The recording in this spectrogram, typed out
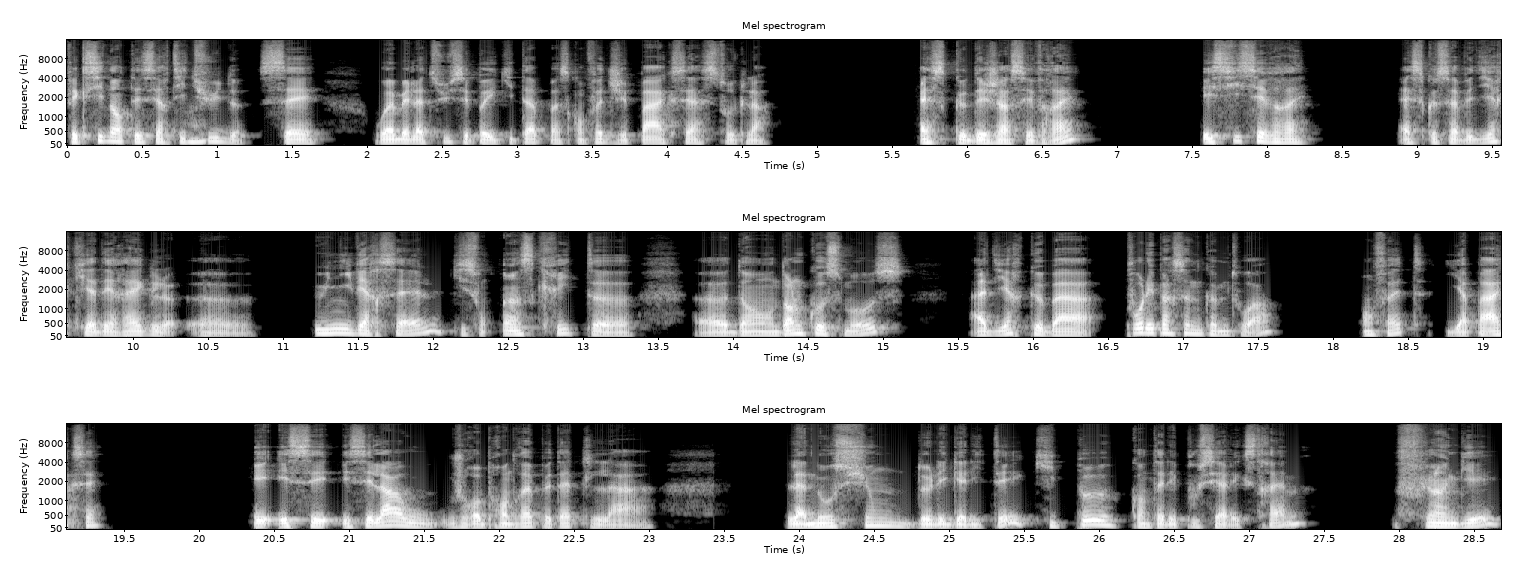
Fait que si dans tes certitudes, c'est ouais mais là-dessus c'est pas équitable parce qu'en fait j'ai pas accès à ce truc-là. Est-ce que déjà c'est vrai? Et si c'est vrai, est-ce que ça veut dire qu'il y a des règles euh, universelles qui sont inscrites euh, euh, dans, dans le cosmos à dire que bah pour les personnes comme toi, en fait, il n'y a pas accès. Et, et c'est là où je reprendrai peut-être la, la notion de l'égalité qui peut, quand elle est poussée à l'extrême, flinguer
